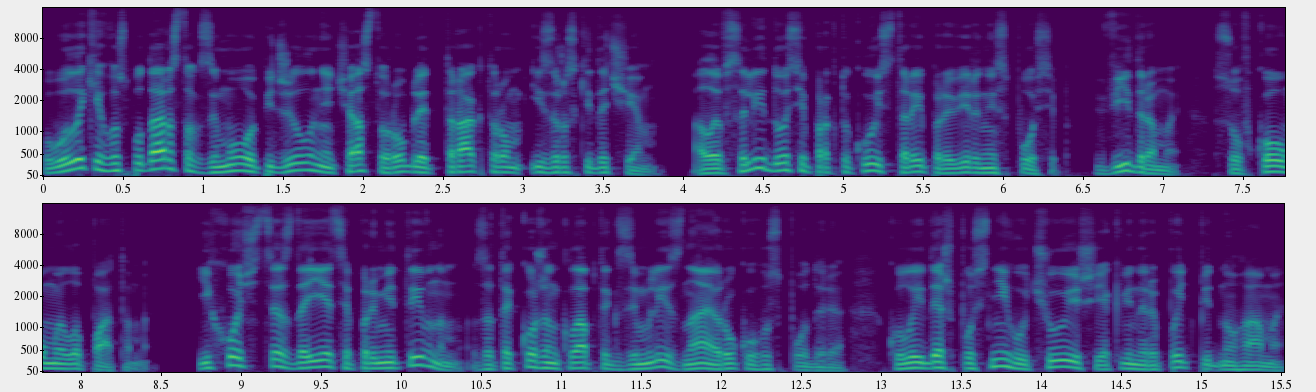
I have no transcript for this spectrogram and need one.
У великих господарствах зимове піджилення часто роблять трактором із розкидачем, але в селі досі практикують старий перевірений спосіб відрами, совковими лопатами. І хоч це здається примітивним, зате кожен клаптик землі знає руку господаря. Коли йдеш по снігу, чуєш, як він репить під ногами,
